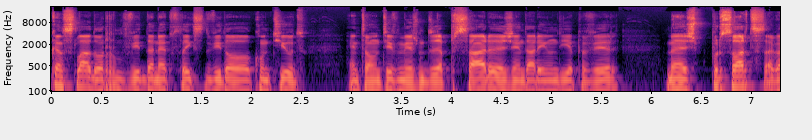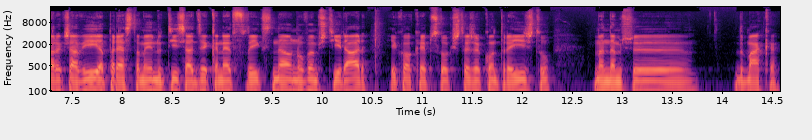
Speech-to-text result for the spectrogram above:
cancelado ou removido da Netflix devido ao conteúdo. Então tive mesmo de apressar, agendar aí um dia para ver. Mas por sorte, agora que já vi, aparece também a notícia a dizer que a Netflix não, não vamos tirar e qualquer pessoa que esteja contra isto mandamos eh, de maca.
